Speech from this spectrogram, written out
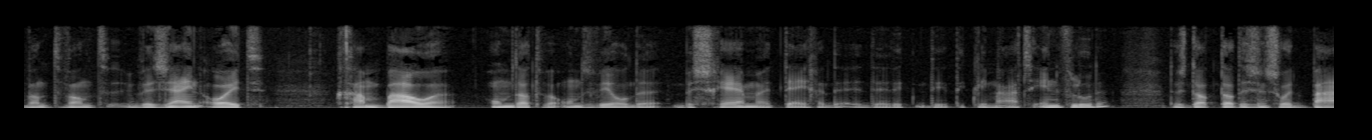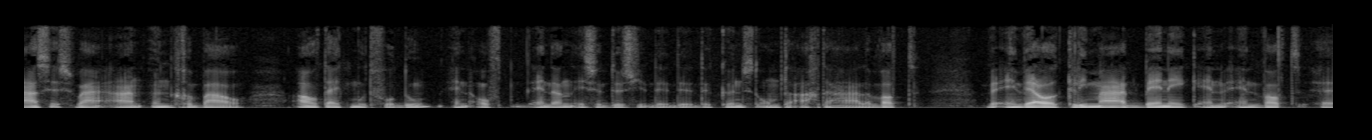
want, want we zijn ooit gaan bouwen omdat we ons wilden beschermen tegen de, de, de, de klimaatsinvloeden. Dus dat, dat is een soort basis waaraan een gebouw altijd moet voldoen. En, of, en dan is het dus de, de, de kunst om te achterhalen wat in welk klimaat ben ik en, en wat uh,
